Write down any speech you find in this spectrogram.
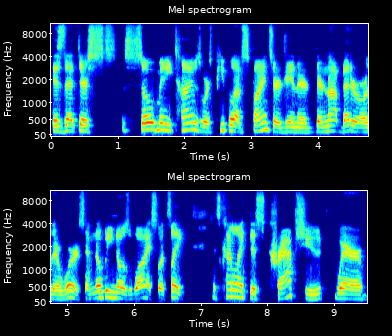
is that there's so many times where people have spine surgery and they're they're not better or they're worse and nobody knows why. So it's like it's kind of like this crapshoot where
